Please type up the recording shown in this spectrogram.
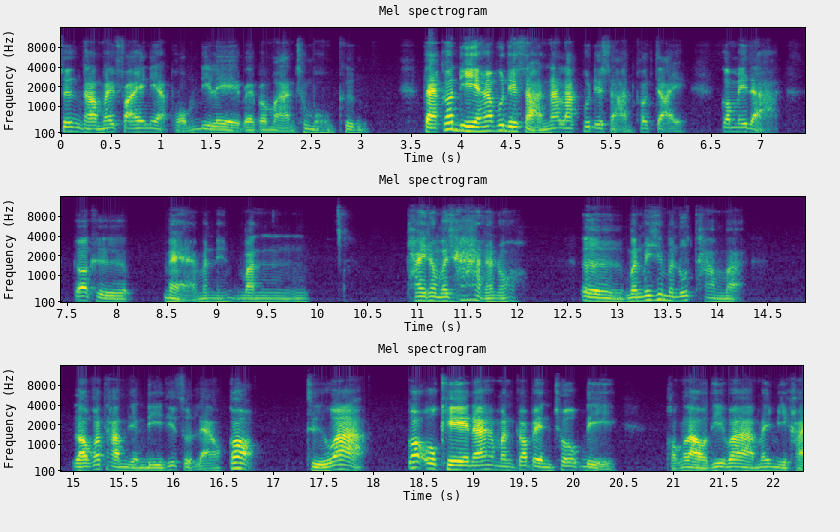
ซึ่งทำให้ไฟเนี่ย ผมดีเลย์ไปประมาณชั่วโมงครึ่ง แต่ก็ดีฮะผู้โดยสารน่ารักผู้โดยสารเข้าใจ ก็ไม่ด่า ก็คือแหมมันมันภัยธรรมชาตินะเนาะเออ มันไม่ใช่มนุษย์ทำอะ เราก็ทำอย่างดีที่สุดแล้ว ก็ถือว่าก็โอเคนะ มันก็เป็นโชคดีของเราที่ว่าไม่มีใคร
